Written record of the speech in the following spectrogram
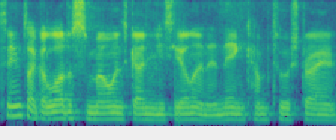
Seems like a lot of Samoans go to New Zealand and then come to Australia.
